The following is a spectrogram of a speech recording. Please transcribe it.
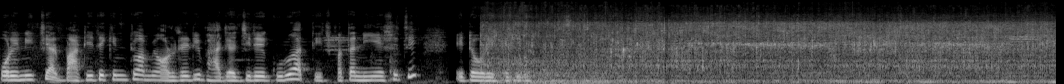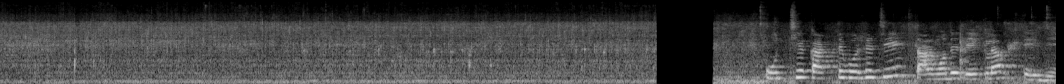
করে নিচ্ছি, আর বাটিতে কিন্তু আমি অলরেডি ভাজা জিরের গুঁড়ো আর তেজপাতা নিয়ে এসেছি, এটাও রেখে দিলাম। উচ্ছে কাটতে বসেছি, তার মধ্যে দেখলাম এই যে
